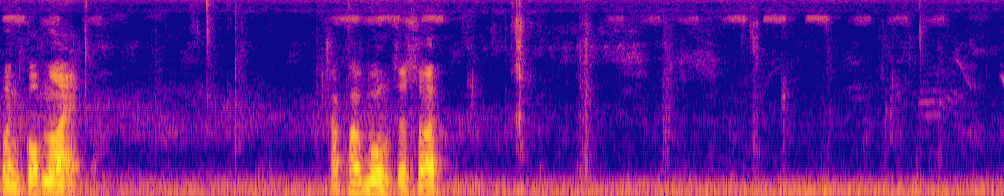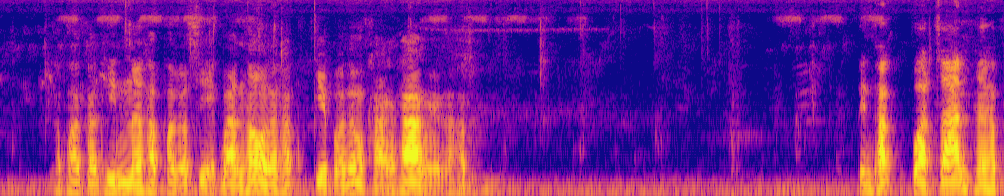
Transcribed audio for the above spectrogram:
ปนกบหน่อย กับผักบุ้งสดๆกับผักกระถินนะครับผักกระเสียกบานห้องนะครับ เก็บเอาน้ำขางทางเลยนะครับ เป็นผักปลอดสารนะครับ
